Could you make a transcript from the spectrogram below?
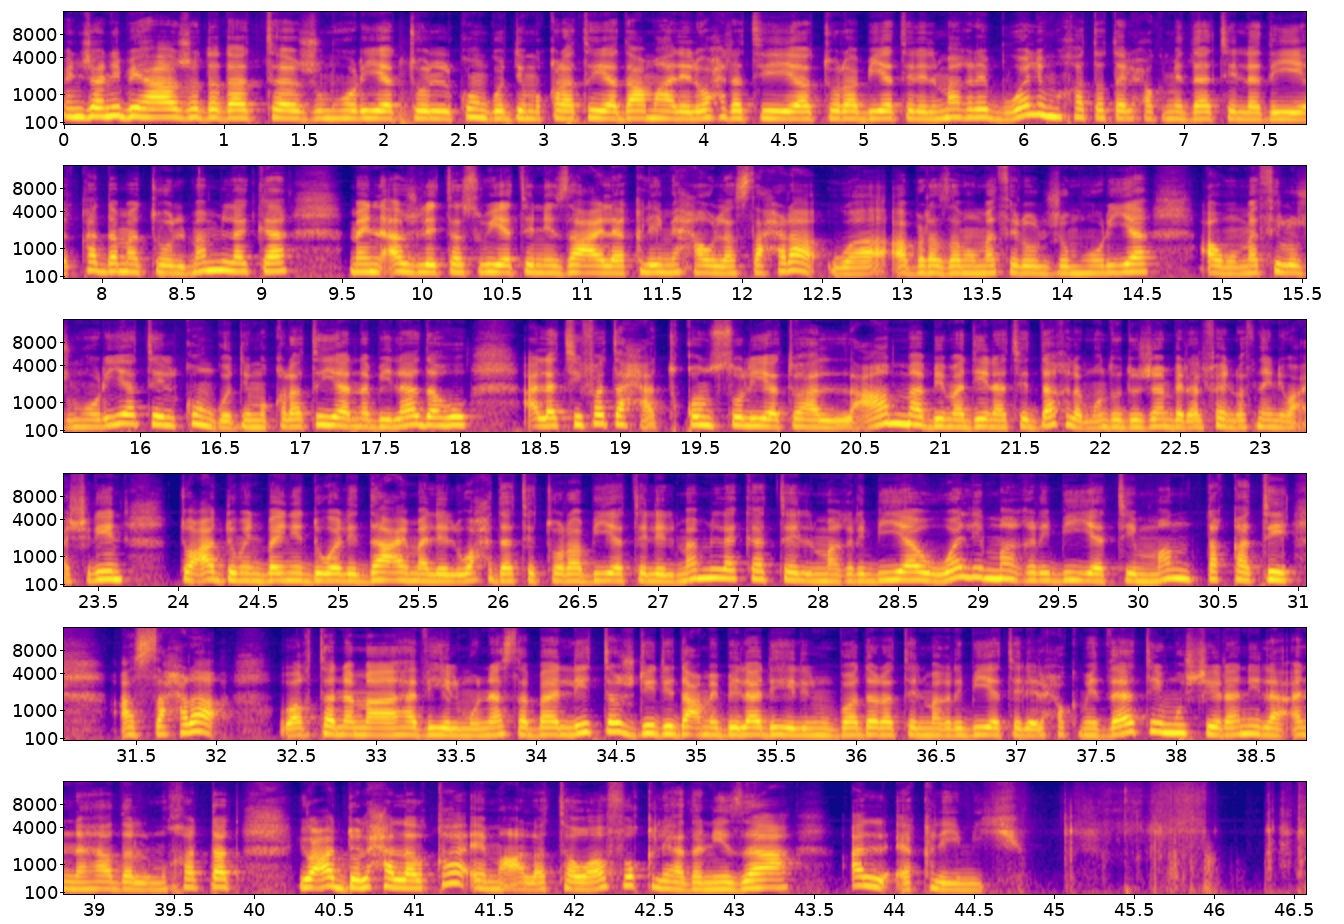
من جانبها جددت جمهورية الكونغو الديمقراطية دعمها للوحدة الترابية للمغرب ولمخطط الحكم الذاتي الذي قدمته المملكة من أجل تسوية النزاع الإقليمي حول الصحراء. وأبرز ممثل الجمهورية أو ممثل جمهورية الكونغو الديمقراطية أن بلاده التي فتحت قنصليتها العامة بمدينة الدخل منذ دجنبر 2022 تعد من بين الدول الداعمة للوحدة الترابية للمملكة المغربية ولمغربية منطقة الصحراء. واغتنم هذه المناسبة لتجديد دعم بلاده للمبادرة المغربية للحكم الذاتي مشيرا إلى أن هذا المخطط يعد الحل القائم على التوافق لهذا النزاع الإقليمي.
